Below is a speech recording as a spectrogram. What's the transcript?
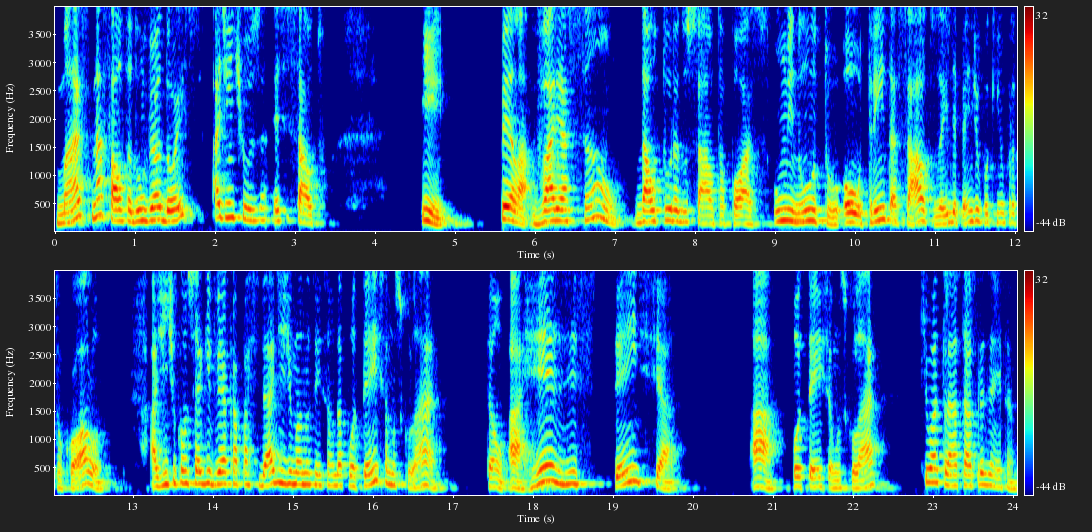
Mas, na falta de um VO2, a gente usa esse salto. E, pela variação da altura do salto após um minuto ou 30 saltos, aí depende um pouquinho do protocolo, a gente consegue ver a capacidade de manutenção da potência muscular. Então, a resistência à potência muscular que o atleta apresenta.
